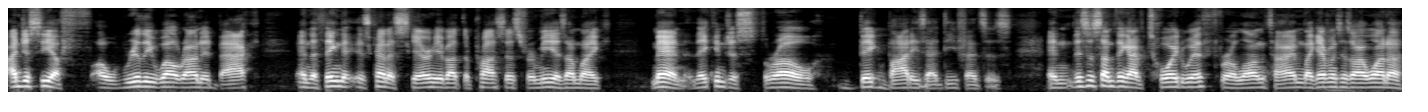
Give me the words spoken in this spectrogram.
I just see a, a really well rounded back. And the thing that is kind of scary about the process for me is I'm like, man, they can just throw big bodies at defenses. And this is something I've toyed with for a long time. Like everyone says, oh, I want a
